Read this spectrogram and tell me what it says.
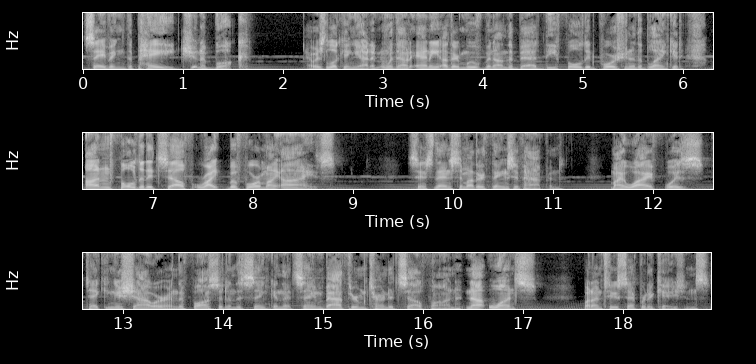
saving the page in a book. I was looking at it, and without any other movement on the bed, the folded portion of the blanket unfolded itself right before my eyes. Since then, some other things have happened. My wife was taking a shower, and the faucet in the sink in that same bathroom turned itself on, not once, but on two separate occasions.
